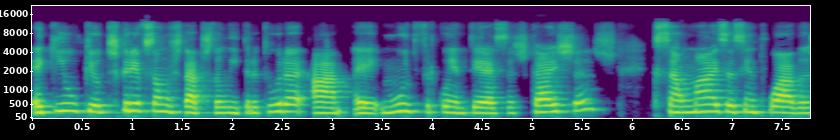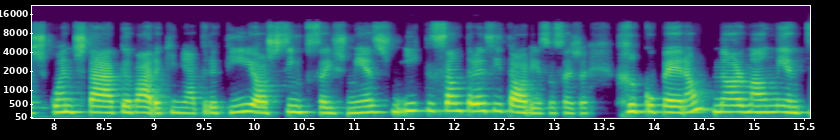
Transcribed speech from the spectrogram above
aquilo que eu descrevo são os dados da literatura, há, é muito frequente ter essas queixas, que são mais acentuadas quando está a acabar a quimioterapia, aos 5, 6 meses, e que são transitórias, ou seja, recuperam normalmente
